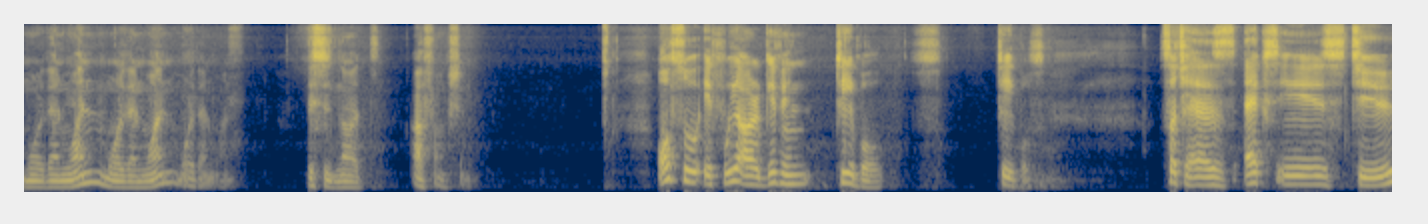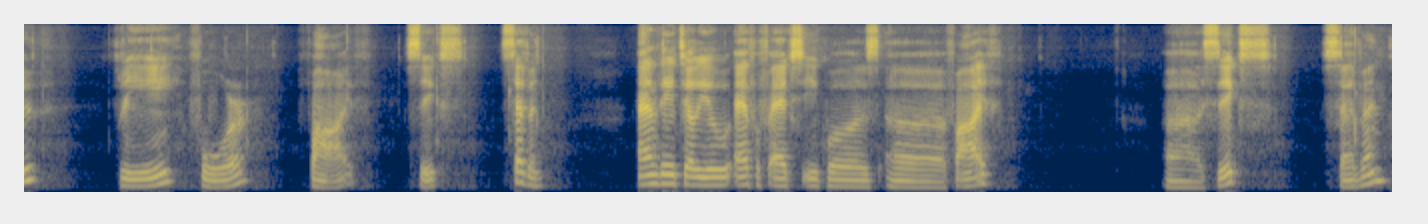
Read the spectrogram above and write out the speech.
more than one, more than one, more than one. This is not a function. Also, if we are given tables, tables, such as x is 2 three, four, five, six, seven. And they tell you f of x equals uh, 5, uh, 6, 7,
